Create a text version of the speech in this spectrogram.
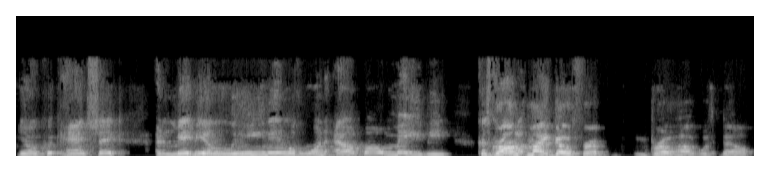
you know, quick handshake and maybe a lean in with one elbow, maybe. Because Gronk might go for a bro hug with Bill.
